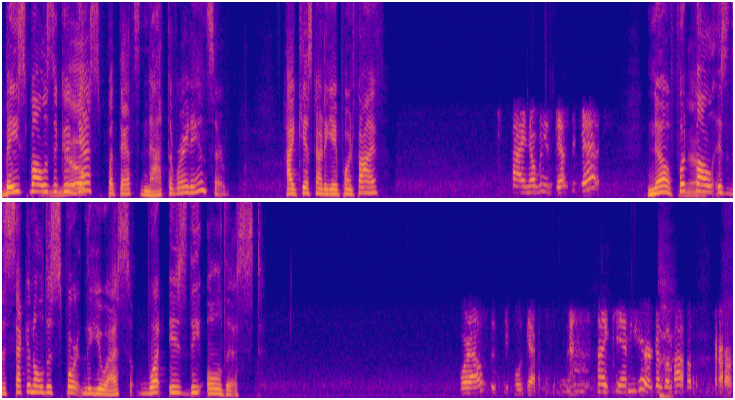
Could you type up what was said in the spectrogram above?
Baseball is a good Nope. guess, but that's not the right answer. Hi, Kiss 98.5. Hi, nobody's guessed it yet. No, football is the second oldest sport in the U.S. What is the oldest? Where else did people guess? I can't hear because I'm out of car.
